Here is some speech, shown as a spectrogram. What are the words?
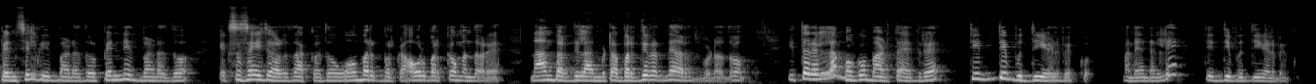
ಪೆನ್ಸಿಲ್ಗೆ ಇದು ಮಾಡೋದು, ಪೆನ್ ಇದು ಮಾಡೋದು, ಎಕ್ಸಸೈಜ್ ಅರ್ಧ ಹಾಕೋದು, ಹೋಮ್ವರ್ಕ್ ಬರ್ಕೊ, ಅವ್ರು ಬರ್ಕೊಂಬಂದವ್ರೆ ನಾನು ಬರ್ದಿಲ್ಲ ಅಂದ್ಬಿಟ್ಟು ಬರ್ದಿರೋದನ್ನೇ ಅರ್ದು ಬಿಡೋದು. ಈ ಥರ ಎಲ್ಲ ಮಗು ಮಾಡ್ತಾಯಿದ್ರೆ ತಿದ್ದಿ ಬುದ್ಧಿ ಹೇಳಬೇಕು. ಮನೆಯಲ್ಲಿ ತಿದ್ದಿ ಬುದ್ಧಿ ಹೇಳಬೇಕು.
